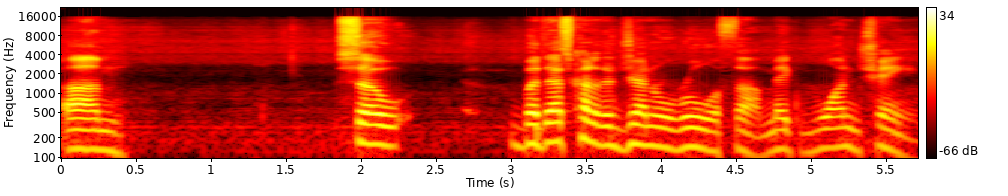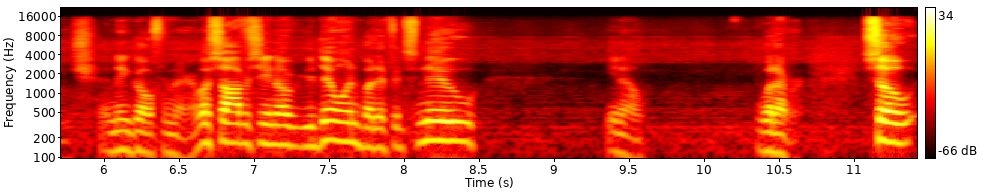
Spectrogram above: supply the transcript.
Um, so but that's kind of the general rule of thumb. Make one change and then go from there. Unless obviously you know what you're doing, but if it's new, you know, whatever. So,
